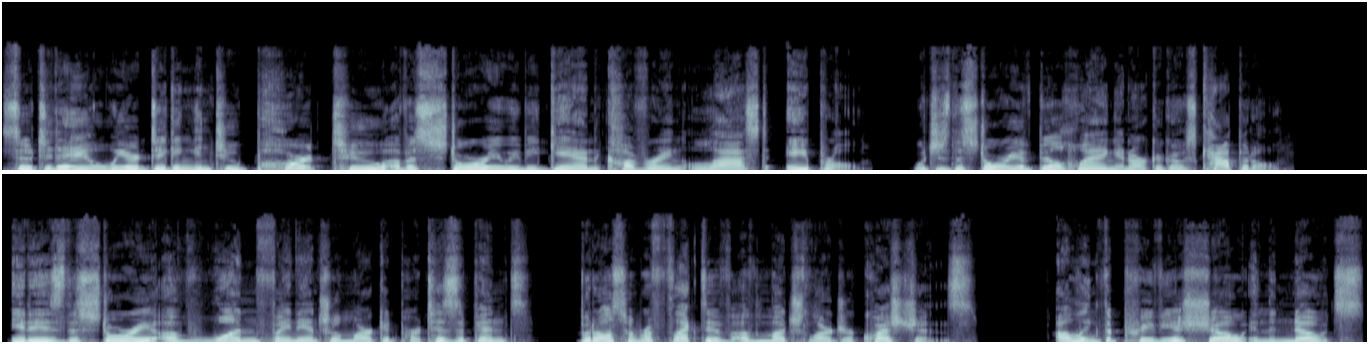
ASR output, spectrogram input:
So today we are digging into part two of a story we began covering last April, which is the story of Bill Hwang and Archegos Capital. It is the story of one financial market participant, but also reflective of much larger questions. I'll link the previous show in the notes,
